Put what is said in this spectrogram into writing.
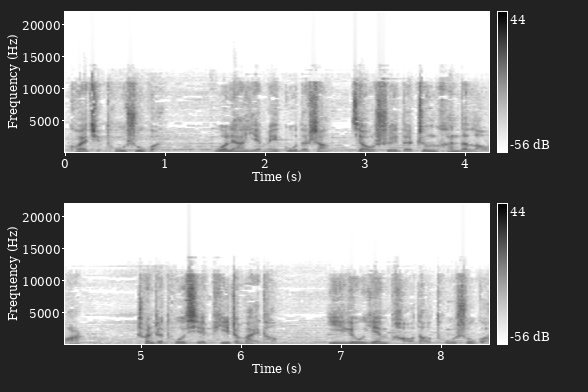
快去图书馆！我俩也没顾得上叫睡得正酣的老二，穿着拖鞋，披着外套，一溜烟跑到图书馆。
